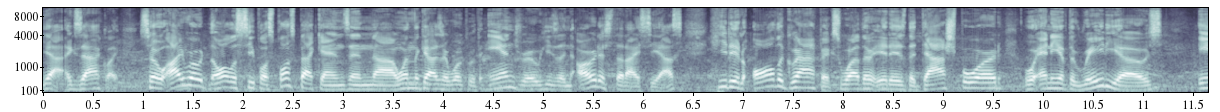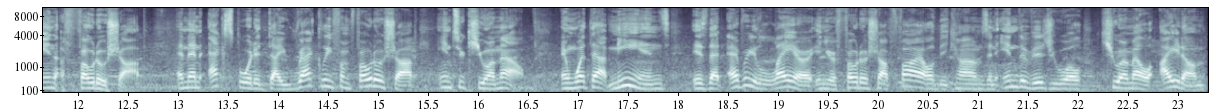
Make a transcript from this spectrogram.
Yeah, exactly. So I wrote all the C++ backends, and uh, one of the guys I worked with, Andrew, he's an artist at ICS. He did all the graphics, whether it is the dashboard or any of the radios, in Photoshop and then exported directly from Photoshop into QML. And what that means is that every layer in your Photoshop file becomes an individual QML item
